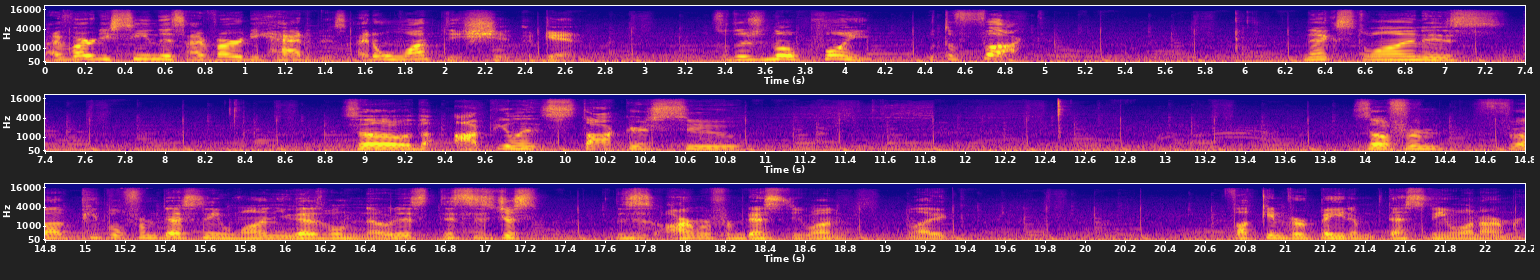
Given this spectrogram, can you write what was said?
I've already seen this. I've already had this. I don't want this shit again. So there's no point. What the fuck? Next one is. So the opulent stalker suit. So from, uh, people from Destiny 1, you guys will notice this is just this is armor from Destiny 1. Like fucking verbatim Destiny 1 armor.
